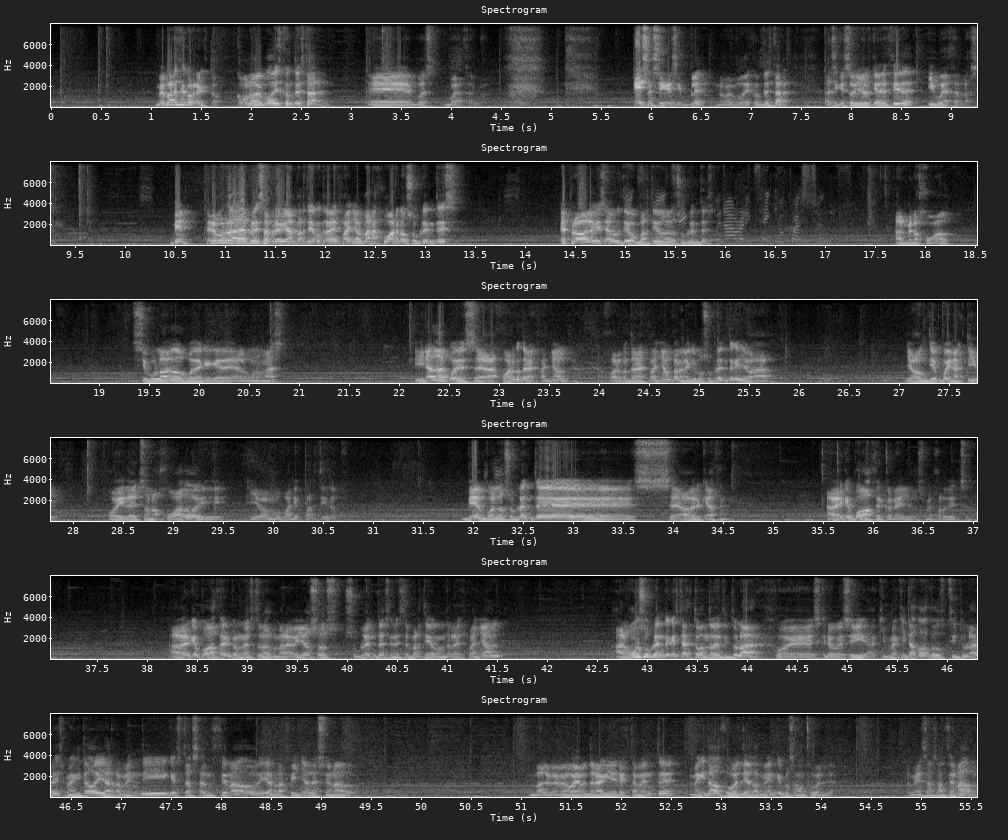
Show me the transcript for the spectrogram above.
Me parece correcto. Como no me podéis contestar, eh, pues voy a hacerlo. es así de simple, no me podéis contestar. Así que soy yo el que decide y voy a hacerlo así. Bien, tenemos rueda de prensa previa al partido contra el Español. Van a jugar los suplentes es probable que sea el último partido de los suplentes. Al menos jugado. Simulado puede que quede alguno más. Y nada, pues a jugar contra el español. A jugar contra el español con el equipo suplente que lleva. Lleva un tiempo inactivo. Hoy de hecho no ha jugado y, llevamos varios partidos. Bien, pues los suplentes. A ver qué hacen. A ver qué puedo hacer con ellos, mejor dicho. A ver qué puedo hacer con nuestros maravillosos suplentes en este partido contra el español. ¿Algún suplente que esté actuando de titular? Pues creo que sí. Aquí me ha quitado dos titulares. Me ha quitado a Yarramendi, que está sancionado, y a Rafinha lesionado. Vale, me voy a meter aquí directamente. Me ha quitado a Zubeldia también. ¿Qué pasa con Zubeldia? ¿También está sancionado?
